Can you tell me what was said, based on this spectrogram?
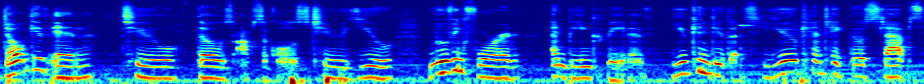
don't give in to those obstacles to you moving forward and being creative. You can do this. You can take those steps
